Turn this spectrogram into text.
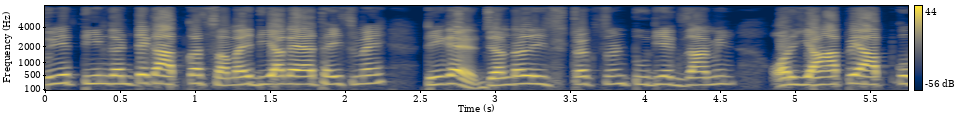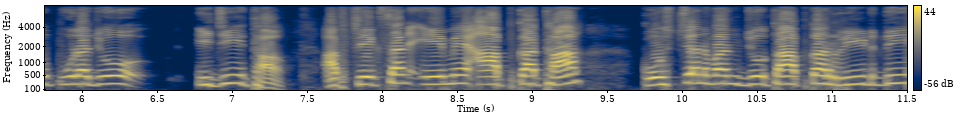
तो ये तीन घंटे का आपका समय दिया गया था इसमें, ठीक है? General instruction to the examinee और यहाँ पे आपको पूरा जो इजी था, अब सेक्शन ए में आपका था क्वेश्चन वन जो था आपका read the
